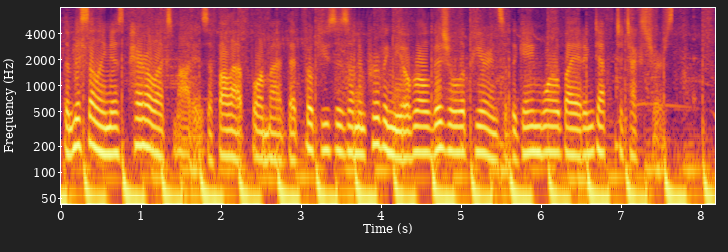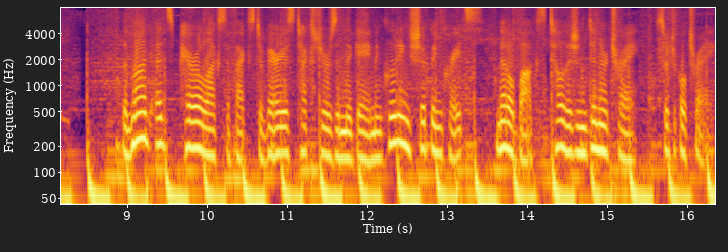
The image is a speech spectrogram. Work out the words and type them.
The Miscellaneous Parallax mod is a Fallout 4 mod that focuses on improving the overall visual appearance of the game world by adding depth to textures. The mod adds parallax effects to various textures in the game including shipping crates, metal box, television dinner tray, surgical tray.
